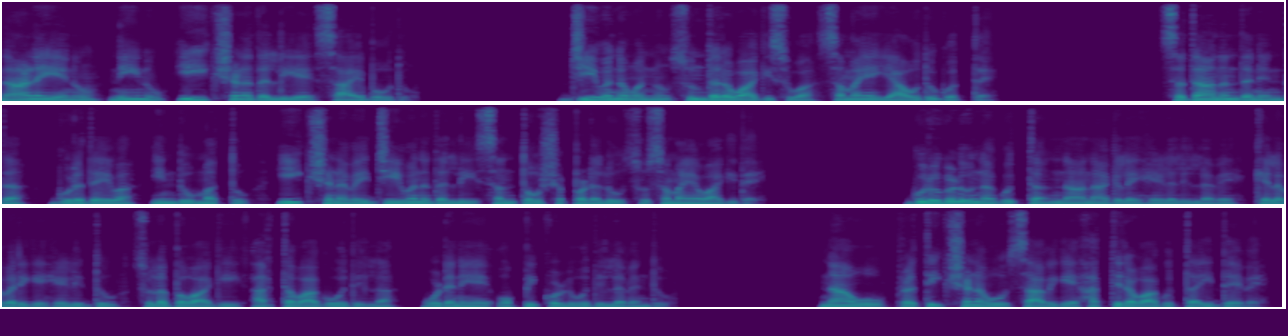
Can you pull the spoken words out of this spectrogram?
ನಾಳೆಯೇನು ನೀನು ಈ ಕ್ಷಣದಲ್ಲಿಯೇ ಸಾಯಬಹುದು. ಜೀವನವನ್ನು ಸುಂದರವಾಗಿಸುವ ಸಮಯ ಯಾವುದು ಗೊತ್ತೇ? ಸದಾನಂದನೆಂದ ಗುರುದೇವ, ಇಂದು ಮತ್ತು ಈ ಕ್ಷಣವೇ ಜೀವನದಲ್ಲಿ ಸಂತೋಷಪಡಲು ಸುಸಮಯವಾಗಿದೆ. ಗುರುಗಳು ನಗುತ್ತಾ ನಾನಾಗಲೇ ಹೇಳಲಿಲ್ಲವೇ? ಕೆಲವರಿಗೆ ಹೇಳಿದ್ದು ಸುಲಭವಾಗಿ ಅರ್ಥವಾಗುವುದಿಲ್ಲ, ಒಡನೆಯೇ ಒಪ್ಪಿಕೊಳ್ಳುವುದಿಲ್ಲವೆಂದು. ನಾವು ಪ್ರತಿ ಕ್ಷಣವೂ ಸಾವಿಗೆ ಹತ್ತಿರವಾಗುತ್ತಾ ಇದ್ದೇವೆ.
